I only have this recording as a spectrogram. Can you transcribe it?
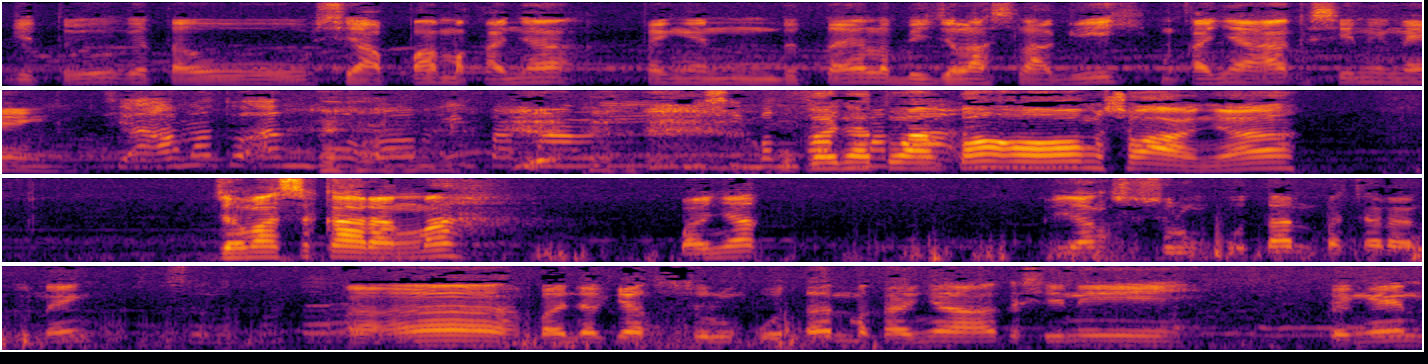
gitu gak tahu siapa makanya pengen detail lebih jelas lagi makanya ah ke sini neng Si ama tuh antoong, eh pamali bukannya mata. toong soalnya zaman sekarang mah banyak yang susulumputan pacaran tuh neng. Ah banyak yang susulumputan makanya ah ke sini pengen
